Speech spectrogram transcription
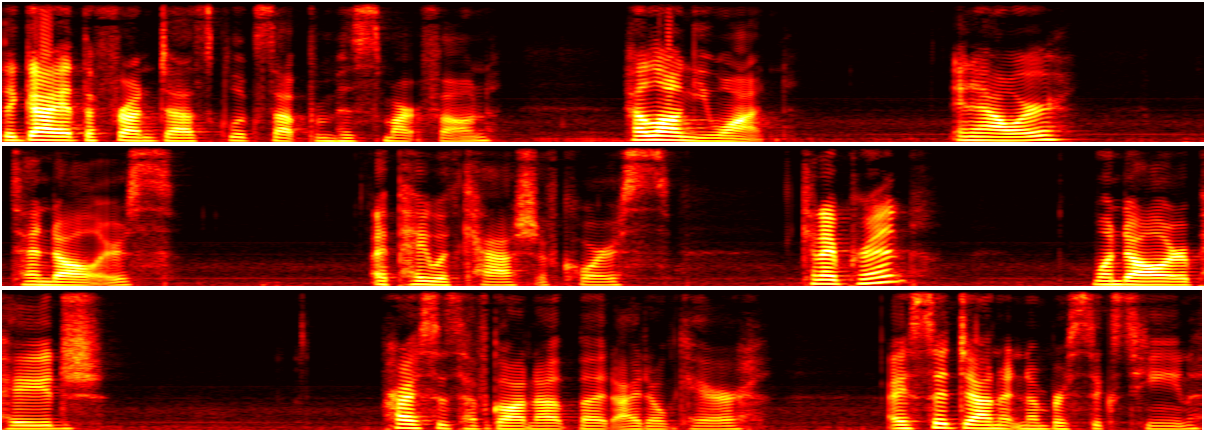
The guy at the front desk looks up from his smartphone. How long you want? An hour? Ten dollars. I pay with cash, of course. Can I print? One dollar a page. Prices have gone up, but I don't care. I sit down at number 16.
